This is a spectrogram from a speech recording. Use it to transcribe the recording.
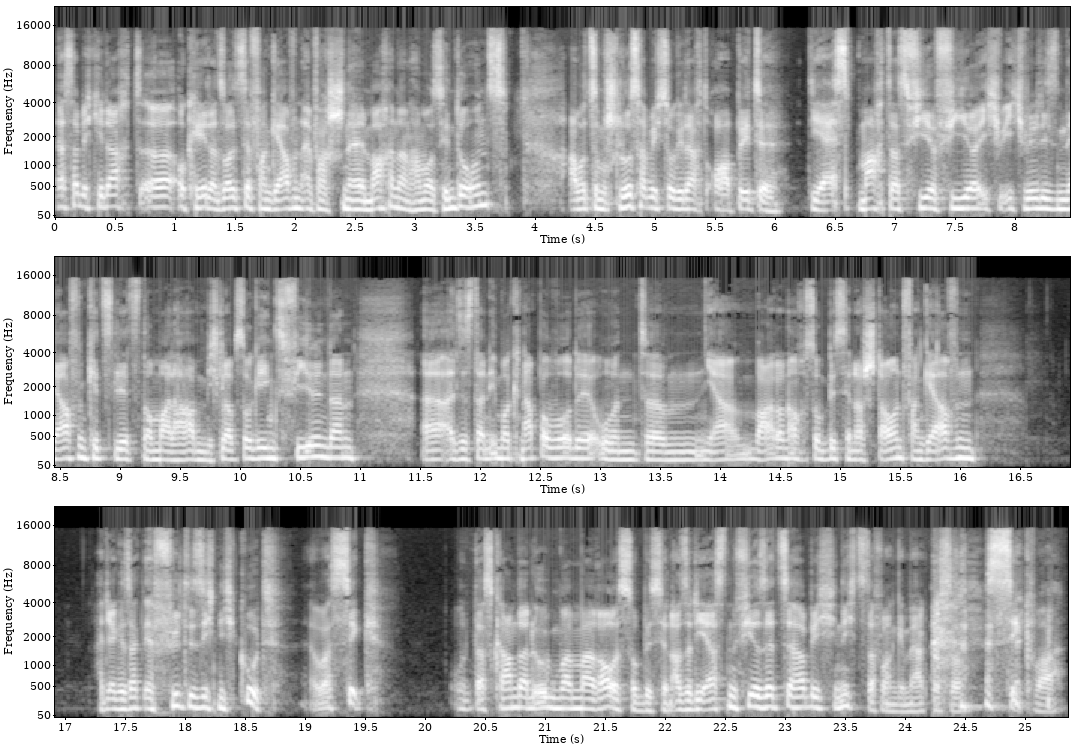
Erst habe ich gedacht, äh, okay, dann soll's der Van Gerven einfach schnell machen, dann haben wir's hinter uns. Aber zum Schluss habe ich so gedacht, oh bitte, die Asp macht das 4-4. Ich, ich will diesen Nervenkitzel jetzt nochmal haben. Ich glaube, so ging's vielen dann, äh, als es dann immer knapper wurde. Und ähm, ja, war dann auch so ein bisschen erstaunt. Van Gerven hat ja gesagt, er fühlte sich nicht gut. Er war sick. Und das kam dann irgendwann mal raus, so ein bisschen. Also die ersten vier Sätze habe ich nichts davon gemerkt, dass er sick war.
